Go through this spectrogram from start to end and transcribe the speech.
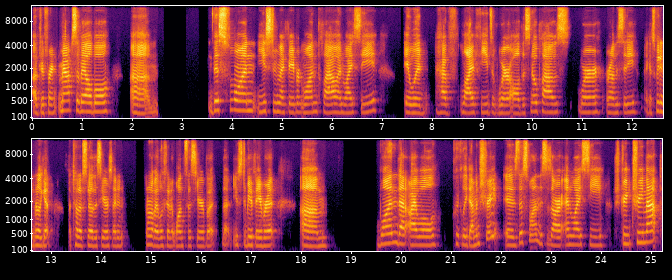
of different maps available. Um, this one used to be my favorite one, Plow NYC. It would have live feeds of where all the snow plows were around the city. I guess we didn't really get a ton of snow this year, so I didn't, I don't know if I looked at it once this year, but that used to be a favorite. Um, one that I will quickly demonstrate is this one. This is our NYC street tree map.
